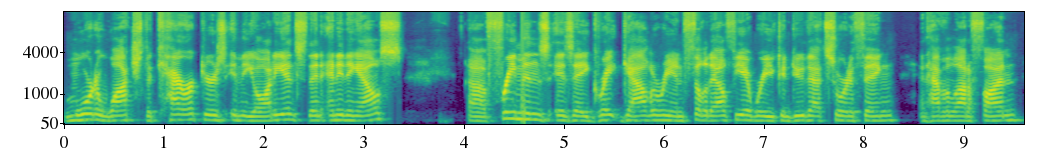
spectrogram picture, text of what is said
more to watch the characters in the audience than anything else. Uh, Freeman's is a great gallery in Philadelphia where you can do that sort of thing and have a lot of fun.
